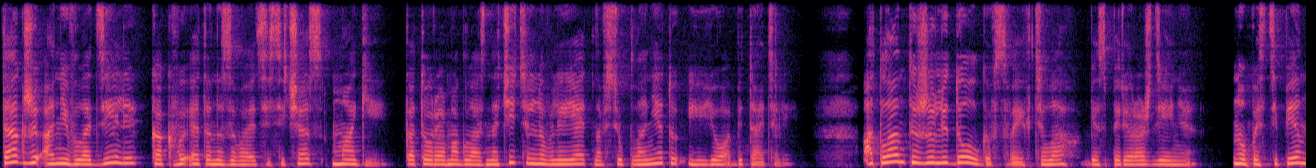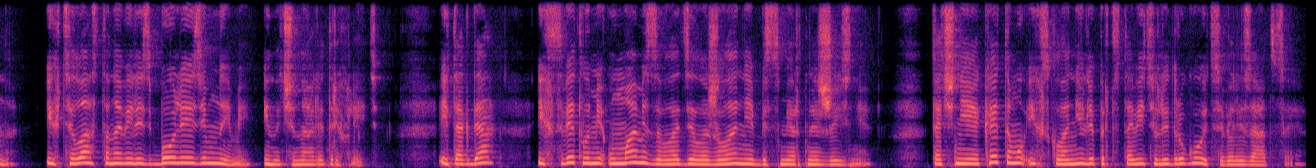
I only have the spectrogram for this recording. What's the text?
Также они владели, как вы это называете сейчас, магией, которая могла значительно влиять на всю планету и ее обитателей. Атланты жили долго в своих телах без перерождения, но постепенно их тела становились более земными и начинали дряхлеть. И тогда их светлыми умами завладело желание бессмертной жизни. Точнее, к этому их склонили представители другой цивилизации.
